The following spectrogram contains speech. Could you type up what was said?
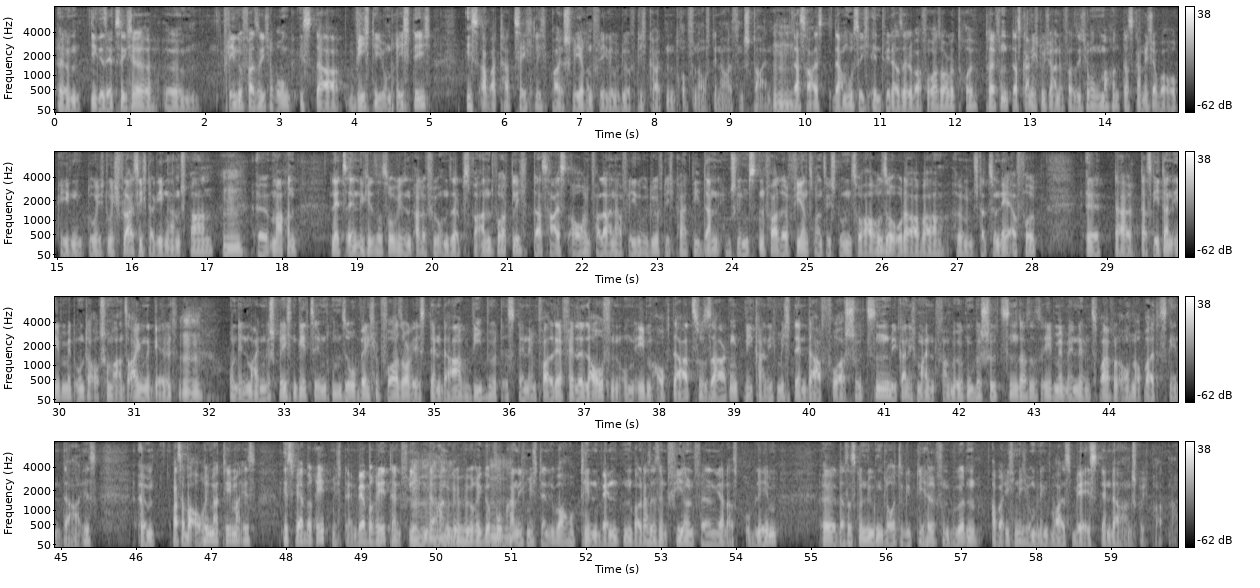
Ähm, die gesetzliche ähm, Pflegeversicherung ist da wichtig und richtig ist aber tatsächlich bei schweren Pflegebedürftigkeiten ein Tropfen auf den heißen Stein. Mhm. Das heißt, da muss ich entweder selber Vorsorge treffen, das kann ich durch eine Versicherung machen, das kann ich aber auch gegen, durch, durch fleißig dagegen ansparen mhm. äh, machen. Letztendlich ist es so, wir sind alle für uns selbst verantwortlich. Das heißt auch im Falle einer Pflegebedürftigkeit, die dann im schlimmsten Falle 24 Stunden zu Hause oder aber ähm, stationär erfolgt, äh, da, das geht dann eben mitunter auch schon mal ans eigene Geld. Mhm. Und in meinen Gesprächen geht es eben darum, so, welche Vorsorge ist denn da? Wie wird es denn im Fall der Fälle laufen, um eben auch da zu sagen, wie kann ich mich denn davor schützen? Wie kann ich mein Vermögen beschützen, dass es eben im Ende im Zweifel auch noch weitestgehend da ist? Ähm, was aber auch immer Thema ist, ist, wer berät mich denn? Wer berät denn pflegende mhm. Angehörige? Wo mhm. kann ich mich denn überhaupt hinwenden? Weil das ist in vielen Fällen ja das Problem. Äh, dass es genügend Leute gibt, die helfen würden, aber ich nicht unbedingt weiß, wer ist denn der Ansprechpartner.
